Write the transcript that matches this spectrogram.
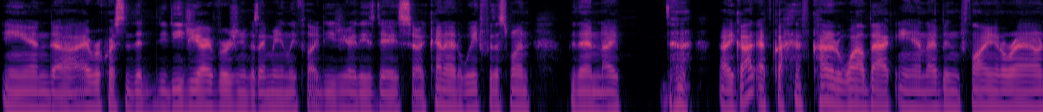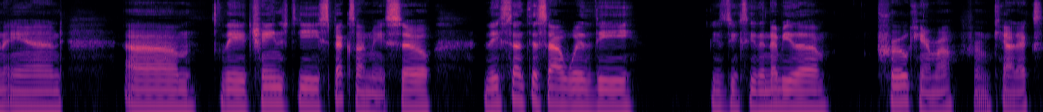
and uh, I requested the, the, DJI version because I mainly fly DJI these days. So I kind of had to wait for this one. But then I, I got I've got I've got it a while back, and I've been flying it around, and um, they changed the specs on me. So they sent this out with the you can see, the Nebula Pro camera from Caddx.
